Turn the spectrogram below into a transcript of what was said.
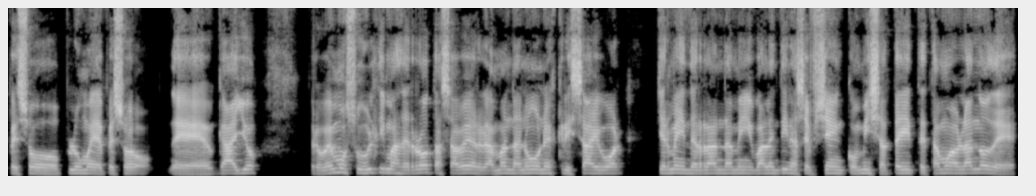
peso pluma y de peso eh, gallo, pero vemos sus últimas derrotas, a ver, Amanda Nunes, Chris Cyborg, Jermaine de Randami, Valentina Shevchenko, Misha Tate, estamos hablando de,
